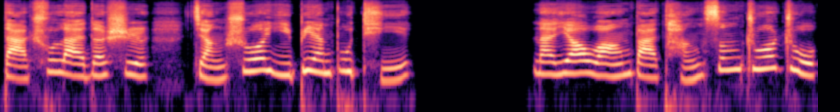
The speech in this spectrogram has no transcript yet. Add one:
打出来的事，讲说一遍不提。那妖王把唐僧捉住，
